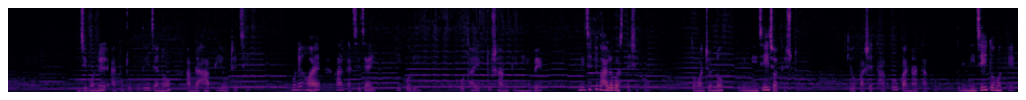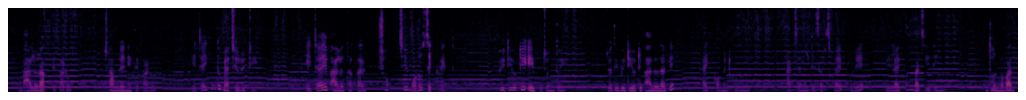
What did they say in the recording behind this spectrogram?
জীবনের এতটুকুতেই যেন আমরা হাঁপিয়ে উঠেছি। মনে হয় কার কাছে যাই, কি করি? কোথায় একটু শান্তি মিলবে? নিজেকে ভালোবাসতে শেখো। তোমার জন্য তুমি নিজেই যথেষ্ট। কেউ পাশে থাকুক আর না থাকুক, তুমি নিজেই তোমাকে ভালো রাখতে পারো, সামলে নিতে পারো। এটাই কিন্তু ম্যাচিউরিটি এটাই ভালো থাকার সবচেয়ে বড় সিক্রেট ভিডিওটি এই পর্যন্তই। যদি ভিডিওটি ভালো লাগে লাইক কমেন্ট করুন। আর চ্যানেলটি সাবস্ক্রাইব করে বেল আইকন বাজিয়ে দিন। ধন্যবাদ।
